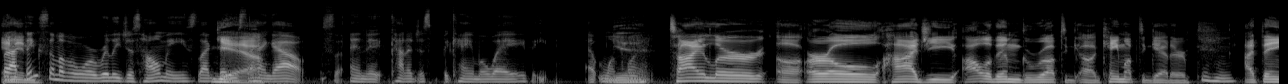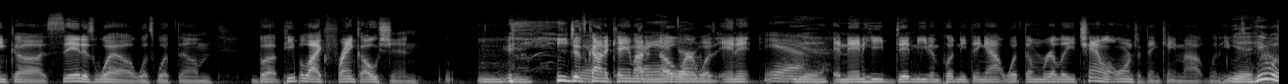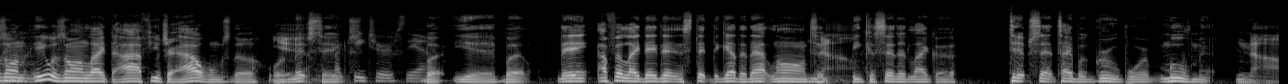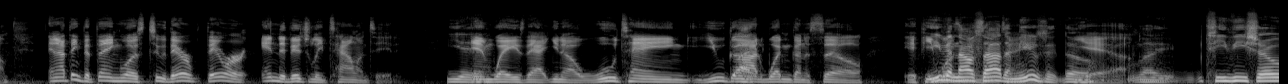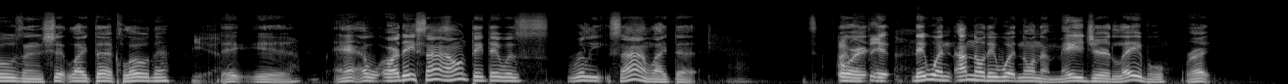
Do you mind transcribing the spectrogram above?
But And I then- think some of them were really just homies. Like they used to hang out, so, and it kind of just became a wave e- at one Yeah. point. Tyler, uh, Earl, Hodgy, all of them grew up, to, uh, came up together. hmm I think uh, Syd as well was with them, but people like Frank Ocean, he just Yeah, kind of came out of nowhere, random. was in it. Yeah. Yeah, and then he didn't even put anything out with them really. Channel Orange I think came out when he was yeah. He was on. He was on like the Odd Future albums though, or Yeah. mixtapes. Like features. Yeah. But yeah, but they. I feel like they didn't stick together that long to No. be considered like a Dipset type of group or movement. nah. And I think the thing was too they're they were individually talented Yeah, in ways that you know Wu Tang, U-God wasn't gonna sell if he even outside of Wu-Tang. music though. Yeah, like TV shows and shit like that, clothing. yeah. They yeah, and are they signed? I don't think they was really signed like that. Or think- it, they wasn't. I know they wasn't on a major label, right?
